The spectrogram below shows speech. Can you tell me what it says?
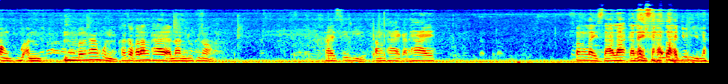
น้องอัน เบิ้องข้างคุณเขาเจะกำลังทายอันนั้นอยู่พี่น้องทายซีรีส์ฟังทายกับทายฟังไรสาระกับไรสาระอยู่นี่แหละ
